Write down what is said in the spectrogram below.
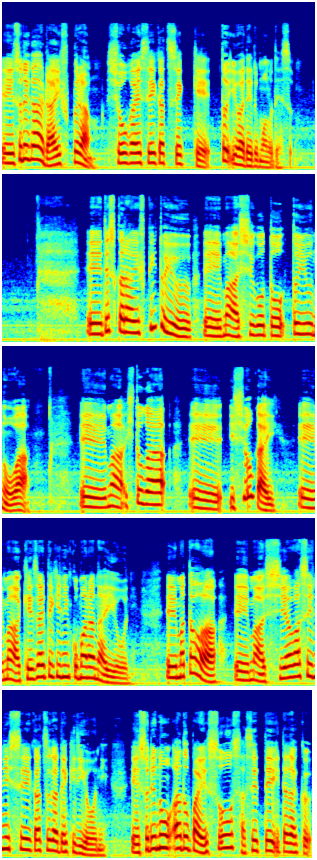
えー、それがライフプラン生涯生活設計と言われるものです。えー、ですから FP という、えー、まあ仕事というのは、えー、まあ人が、えー、一生涯、えー、まあ経済的に困らないようにえまたは、えまあ、幸せに生活ができるように、えそれのアドバイスをさせていただく、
